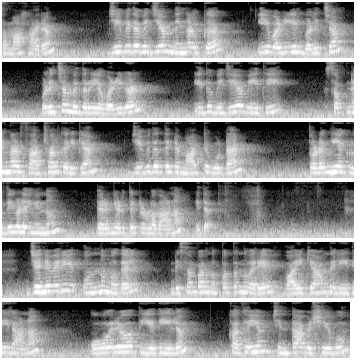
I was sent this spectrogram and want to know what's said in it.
സമാഹാരം ജീവിത വിജയം നിങ്ങൾക്ക് ഈ വഴിയിൽ വെളിച്ചം വെളിച്ചം വിതറിയ വഴികൾ ഇത് വിജയവീഥി സ്വപ്നങ്ങൾ സാക്ഷാത്കരിക്കാൻ ജീവിതത്തിന്റെ മാറ്റുകൂട്ടാൻ തുടങ്ങിയ കൃതികളിൽ നിന്നും തിരഞ്ഞെടുത്തിട്ടുള്ളതാണ് ഇത്. ജനുവരി ഒന്ന് മുതൽ ഡിസംബർ മുപ്പത്തൊന്ന് വരെ വായിക്കാവുന്ന രീതിയിലാണ് ഓരോ തീയതിയിലും കഥയും ചിന്താവിഷയവും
